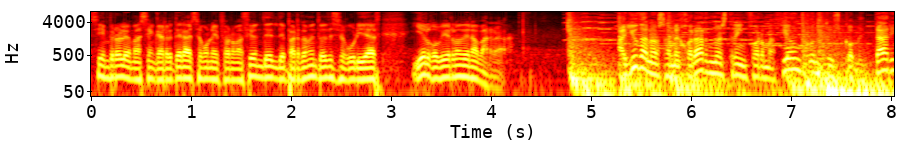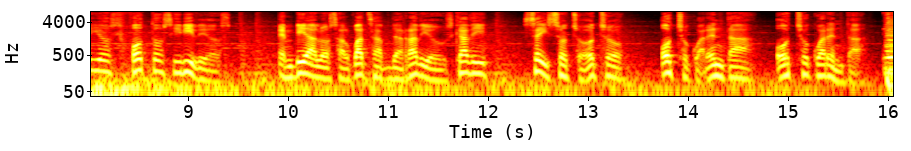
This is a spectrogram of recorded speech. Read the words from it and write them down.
Sin problemas en carretera, según la información del Departamento de Seguridad y el Gobierno de Navarra. Ayúdanos a mejorar nuestra información con tus comentarios, fotos y vídeos. Envíalos al WhatsApp de Radio Euskadi 688 840 840.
